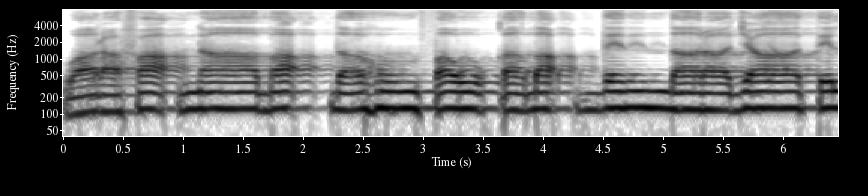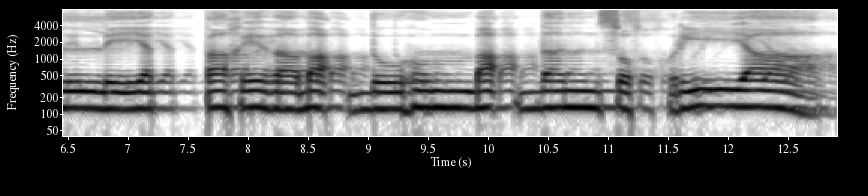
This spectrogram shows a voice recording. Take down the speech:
ورفعنا بعضهم فوق بعض درجات ليتخذ بعضهم بعضا سخريا.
